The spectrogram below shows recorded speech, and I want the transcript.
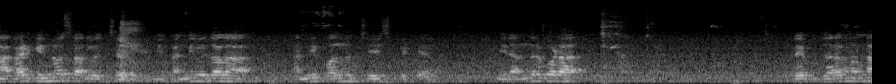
నా కాడికి ఎన్నోసార్లు వచ్చారు. మీకు అన్ని విధాల అన్ని పనులు చేసి పెట్టారు. మీరందరూ కూడా రేపు జరగనున్న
